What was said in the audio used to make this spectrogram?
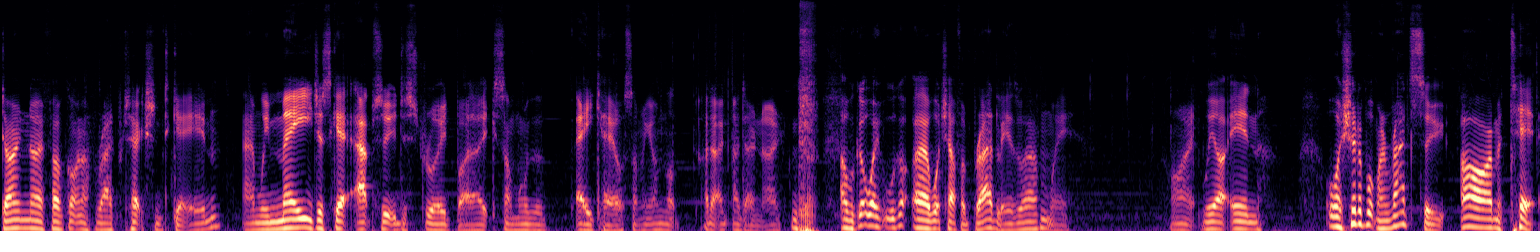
don't know if I've got enough rad protection to get in, and we may just get absolutely destroyed by like someone with an AK or something. I'm not. I don't. I don't know. oh, we've got. Wait, we've got. Uh, watch out for Bradley as well, haven't we? All right, we are in. Oh, I should have bought my rad suit. Oh, I'm a tit.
